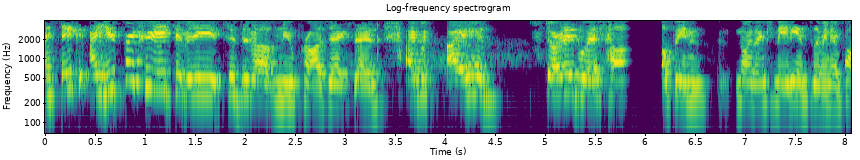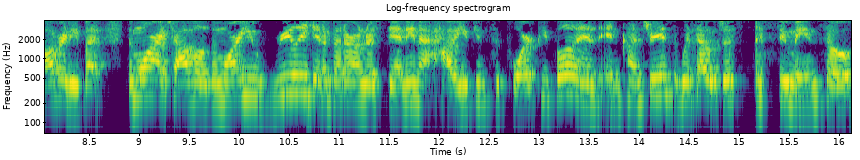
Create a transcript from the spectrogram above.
I think I use my creativity to develop new projects, and I I had started with helping Northern Canadians living in poverty, but the more I travel, the more you really get a better understanding at how you can support people in, in countries without just assuming. So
